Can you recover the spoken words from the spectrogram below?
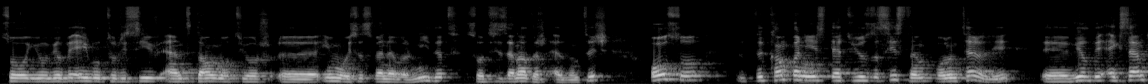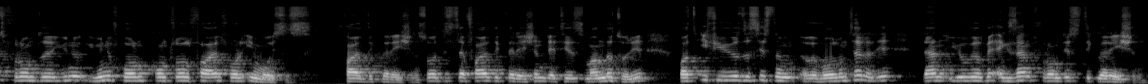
So you will be able to receive and download your uh, invoices whenever needed. So this is another advantage. Also, the companies that use the system voluntarily will be exempt from the uni uniform control file for invoices file declaration. So this is a file declaration that is mandatory. But if you use the system uh, voluntarily, then you will be exempt from this declaration.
